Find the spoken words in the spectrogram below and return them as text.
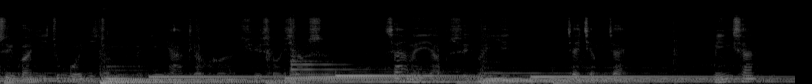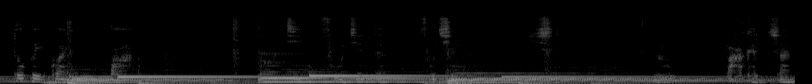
水观与中国一种阴阳调和学说相似，山为阳，水为阴，在柬埔寨。名山都被冠以“巴”，即父亲的父亲的意思，如巴肯山、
